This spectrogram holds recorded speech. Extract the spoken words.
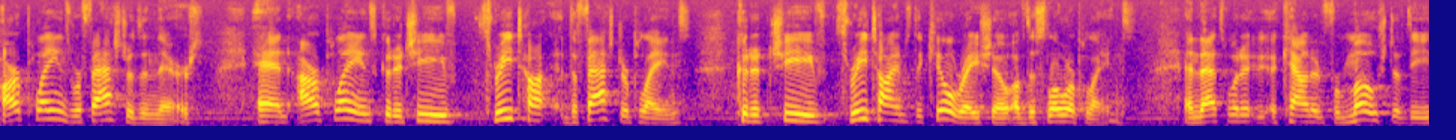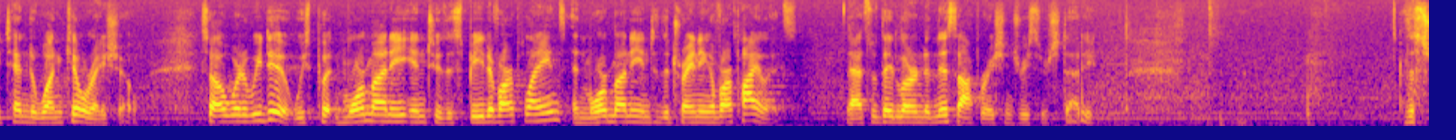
our planes were faster than theirs, and our planes could achieve three times, the faster planes could achieve three times the kill ratio of the slower planes. And that's what accounted for most of the 10 to 1 kill ratio. So what do we do? We put more money into the speed of our planes and more money into the training of our pilots. That's what they learned in this operations research study. The,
